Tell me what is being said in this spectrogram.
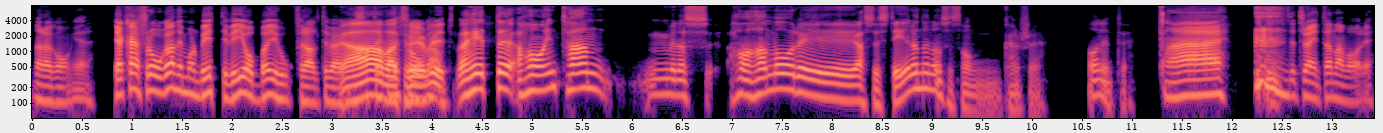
några gånger. Jag kan fråga honom imorgon bitti. Vi jobbar ju ihop för allt i världen. Ja, vad trevligt. Vad hette, har inte han Medan, har han varit assisterande någon säsong kanske? Har han inte? Nej, det tror jag inte han har varit.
